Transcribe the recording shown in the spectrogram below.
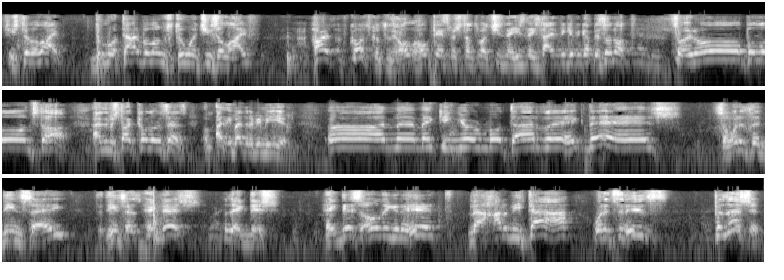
She's still alive. The motar belongs to when she's alive. Hers, of course, because the whole, whole case Mishnah she's, he's, he's not even giving up bizonot. So it all belongs to her. And the Mishnah comes along and says, Ali Rabbi Meir, oh, I'm uh, making your motar uh, hekdesh. So what does the dean say? The dean says, hekdesh. What's hekdesh? Hekdesh only going to hit lahar harmita when it's in his possession.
